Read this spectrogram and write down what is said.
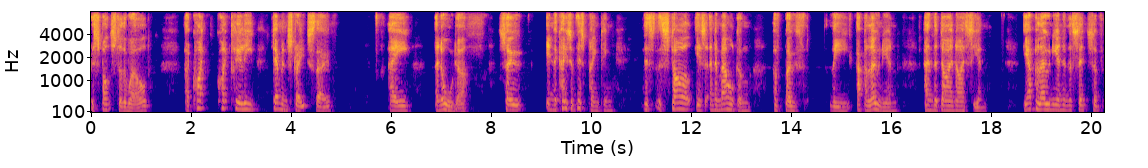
response to the world, uh, quite quite clearly demonstrates though a an order. So in the case of this painting, this the style is an amalgam of both the Apollonian and the Dionysian. The Apollonian in the sense of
